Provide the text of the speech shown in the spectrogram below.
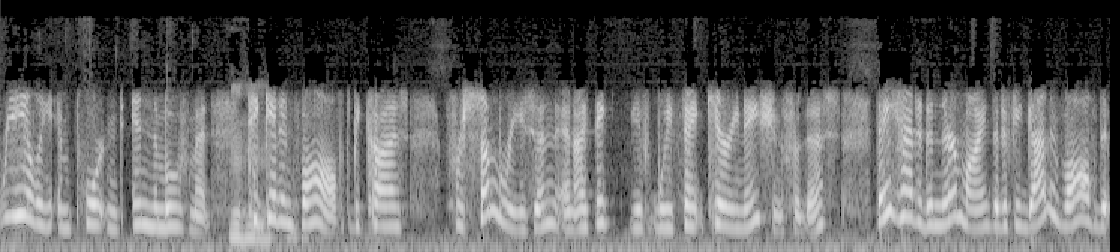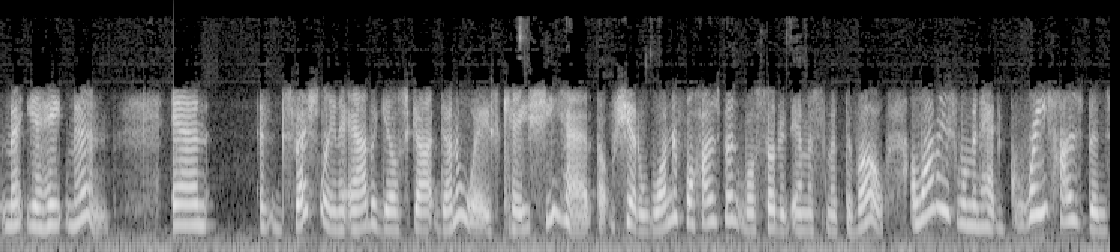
really important in the movement Mhm. to get involved because for some reason, and I think if we thank Carrie Nation for this, they had it in their mind that if you got involved, it meant you hate men. And especially in Abigail Scott Duniway's case, she had uh, she had a wonderful husband. Well, so did Emma Smith DeVoe. A lot of these women had great husbands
